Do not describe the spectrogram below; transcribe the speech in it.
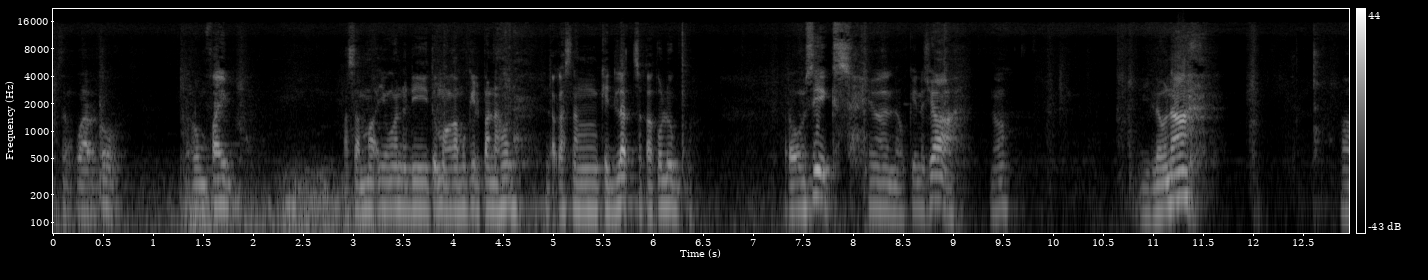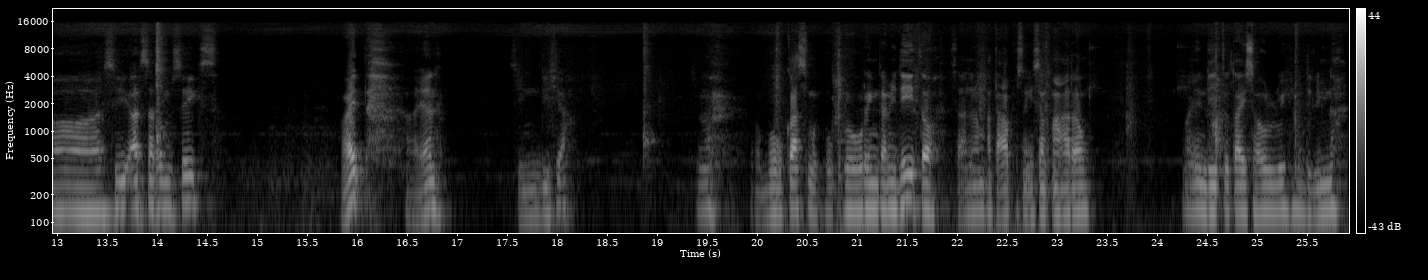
isang kwarto. Room 5. Masama yung ano dito mga kamukil panahon. Lakas ng kidlat sa kakulog. Room 6. Yan, okay na siya. No? Ilaw na. Ah, CR sa room 6. Right. Ayan. Sindi siya. Ah, bukas magpo-flooring kami dito. Sana lang matapos ng isang araw. Ngayon dito tayo sa hallway. Madilim na.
